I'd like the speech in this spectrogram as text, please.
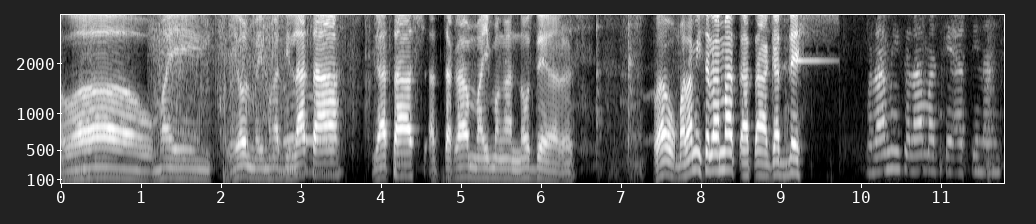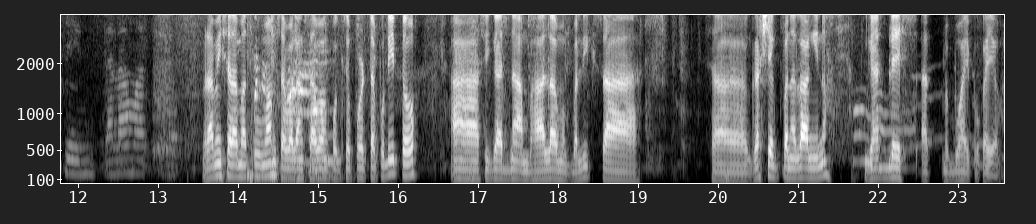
Wow, may ayun, may mga dilata, gatas at saka may mga noodles. Wow, maraming salamat at ah, God bless. Maraming salamat kay Ate Nanchin. Salamat po. Maraming salamat po ma'am sa walang sawang pagsuporta po dito. Ah, si God na ang bahala magbalik sa sa grasyag panalangin no. God bless at mabuhay po kayo.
